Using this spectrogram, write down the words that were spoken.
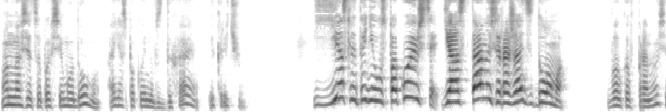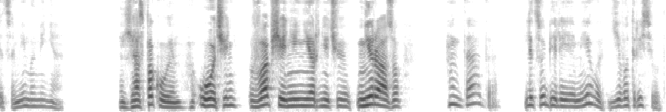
Он носится по всему дому, а я спокойно вздыхаю и кричу. «Если ты не успокоишься, я останусь рожать дома!» Волков проносится мимо меня. «Я спокоен. Очень. Вообще не нервничаю. Ни разу». «Да-да». Лицо белее мела его трясет.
